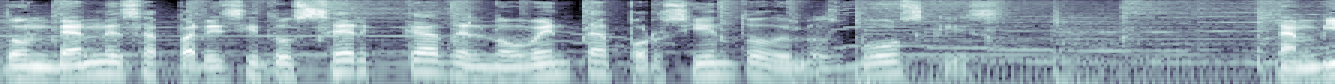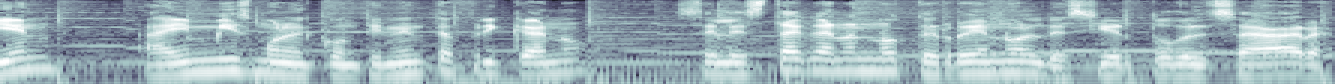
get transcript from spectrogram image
donde han desaparecido cerca del 90% de los bosques. También, ahí mismo en el continente africano, se le está ganando terreno al desierto del Sahara,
